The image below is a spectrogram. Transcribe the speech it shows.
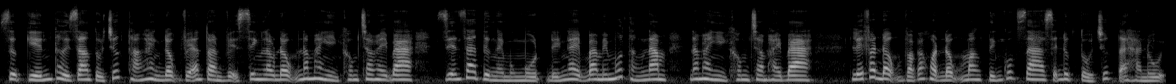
Dự kiến thời gian tổ chức tháng hành động về an toàn vệ sinh lao động năm 2023 diễn ra từ ngày 1 đến ngày 31 tháng 5 năm 2023. Lễ phát động và các hoạt động mang tính quốc gia sẽ được tổ chức tại Hà Nội.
